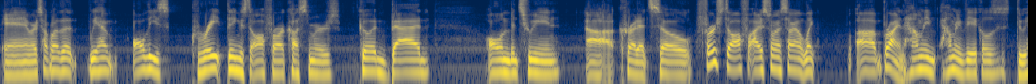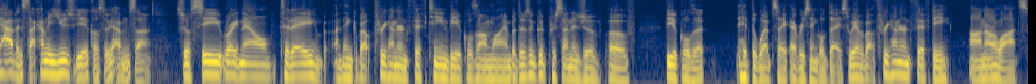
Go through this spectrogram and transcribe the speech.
and we're talking about that. We have all these great things to offer our customers good, bad, all in between uh, credit. So first off, I just want to start out like uh, Brian, how many how many vehicles do we have in stock? How many used vehicles do we have in stock? So you'll see right now today, I think about 315 vehicles online, but there's a good percentage of, of vehicles that hit the website every single day. So we have about 350 on our lots,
